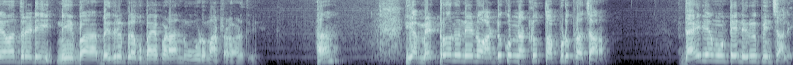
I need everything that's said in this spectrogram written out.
రేవంత్ రెడ్డి నీ బ బెదిరింపులకు భయపడాలని నువ్వు కూడా మాట్లాడబడుతుంది ఇక మెట్రోను నేను అడ్డుకున్నట్లు తప్పుడు ప్రచారం. ధైర్యం ఉంటే నిరూపించాలి.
